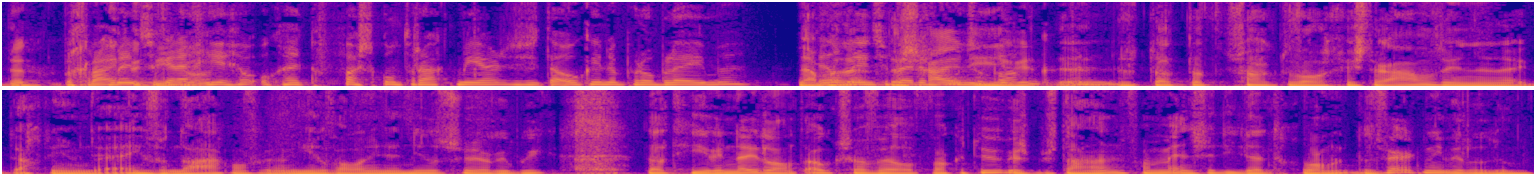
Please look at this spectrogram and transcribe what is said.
dat begrijp Mensen ik niet krijgen hoor. hier ook geen vast contract meer. Ze zitten ook in de problemen. Ja, Veel maar mensen bij de schijnen hier, eh, dat, dat zag ik toevallig gisteravond in, eh, ik dacht in de een vandaag, of in ieder geval in de nieuwsrubriek, dat hier in Nederland ook zoveel vacatures bestaan van mensen die dat gewoon dat werk niet willen doen.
